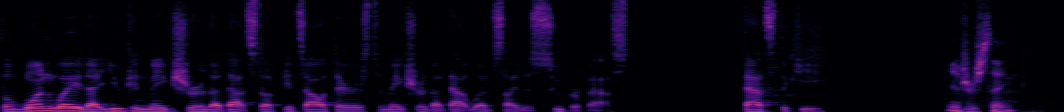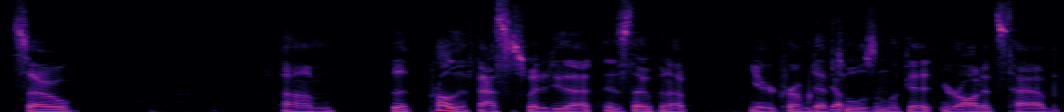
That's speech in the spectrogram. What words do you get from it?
the one way that you can make sure that that stuff gets out there is to make sure that that website is super fast that's the key Interesting. So, um, the probably the fastest way to do that is to open up your Chrome Dev Yep. Tools and look at your audits tab.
